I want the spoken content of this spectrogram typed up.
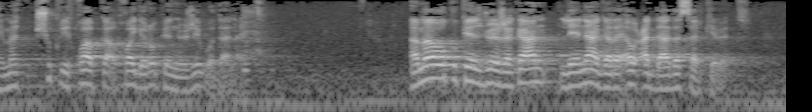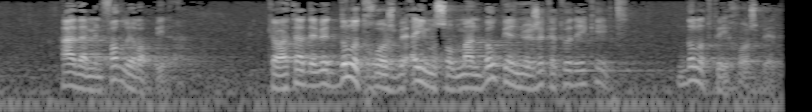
ئەمە شکری خواب کە خۆی گەڕۆ پێ نوێژەی بۆ دانایت ئەمە وەکو پێنج گوێژەکان لێ ناگەڕێ ئەو عەدادە سەرکەوێت هذا من فضل ربنا کەواتە دەبێت دڵت خۆش بێ ئەی مسلمان بەو پێنج نوێژە کە تۆ دەیکەیت دڵت پێی خۆش بێت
